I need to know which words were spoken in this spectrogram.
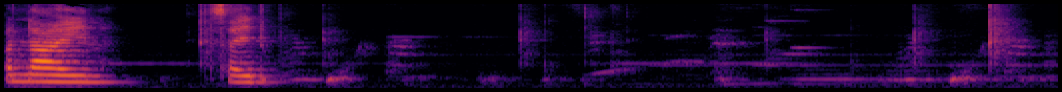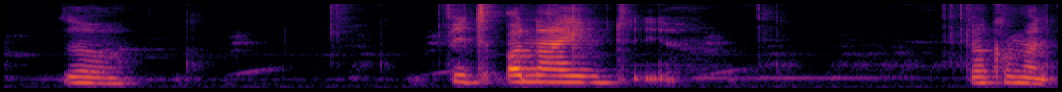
Oh nein. Zeit. So. Bitte. Oh nein. Da kann man.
